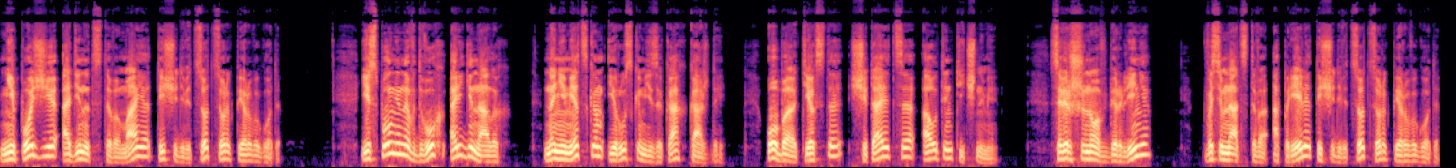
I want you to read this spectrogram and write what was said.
не позже 11 мая 1941 года. Исполнено в двух оригиналах, на немецком и русском языках каждый. Оба текста считаются аутентичными. Совершено в Берлине 18 апреля 1941 года.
